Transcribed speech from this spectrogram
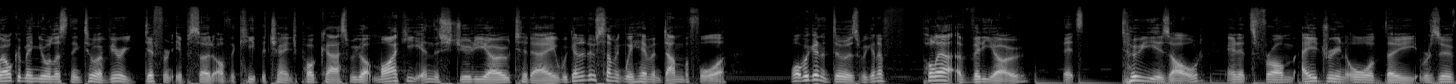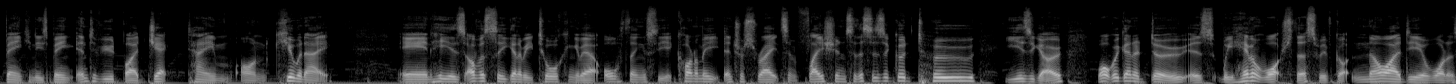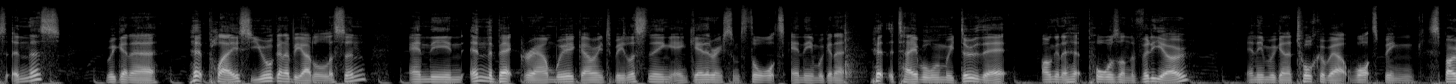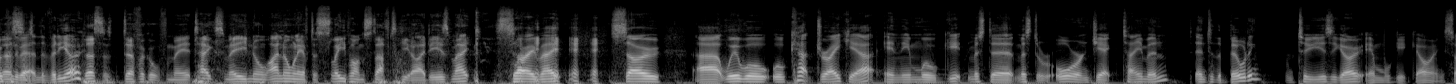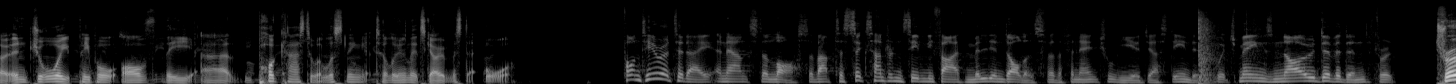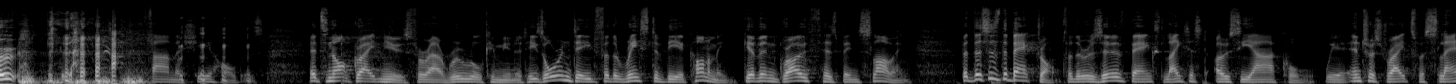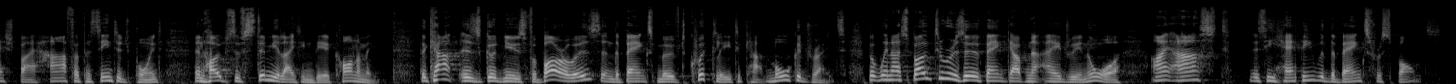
welcoming you are listening to a very different episode of the Keep the Change podcast. We got Mikey in the studio today. We're going to do something we haven't done before. What we're going to do is we're going to f- pull out a video that's two years old, and it's from Adrian Orr, the Reserve Bank, and he's being interviewed by Jack Tame on Q and A. And he is obviously going to be talking about all things the economy, interest rates, inflation. So this is a good two years ago. What we're going to do is we haven't watched this. We've got no idea what is in this. We're going to hit play, so you're going to be able to listen. And then in the background, we're going to be listening and gathering some thoughts. And then we're going to hit the table. When we do that, I'm going to hit pause on the video. And then we're going to talk about what's being spoken This about is- in the video. This is difficult for me. It takes me. No, I normally have to sleep on stuff to get ideas, mate. Sorry, mate. so uh, we will we'll cut Drake out, and then we'll get Mister Mister Orr and Jack Tame into the building from two years ago, and we'll get going. So enjoy, people of the uh, the podcast who are listening to learn. Let's go, Mister Orr. Fonterra today announced a loss of up to $675 million for the financial year just ended, which means no dividend for its True. farmer shareholders. It's not great news for our rural communities or indeed for the rest of the economy, given growth has been slowing. But this is the backdrop for the Reserve Bank's latest OCR call, where interest rates were slashed by half a percentage point in hopes of stimulating the economy. The cut is good news for borrowers, and the banks moved quickly to cut mortgage rates. But when I spoke to Reserve Bank Governor Adrian Orr, I asked, is he happy with the bank's response?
